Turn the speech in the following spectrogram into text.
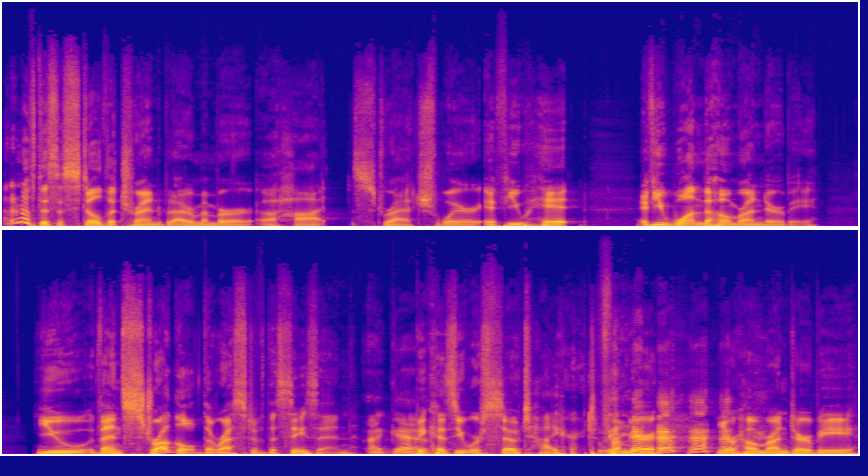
I don't know if this is still the trend, but I remember a hot stretch where if you hit if you won the home run derby, you then struggled the rest of the season. I guess. Because you were so tired from your your home run derby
